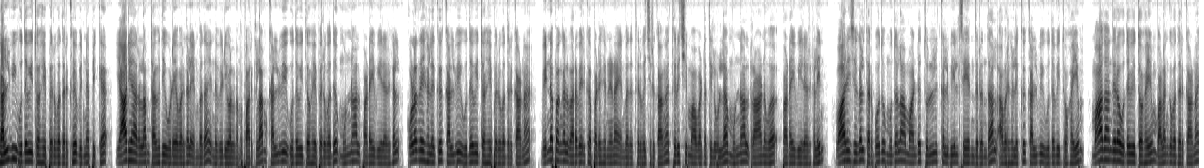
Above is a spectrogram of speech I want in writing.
கல்வி உதவித்தொகை பெறுவதற்கு விண்ணப்பிக்க யார் யாரெல்லாம் தகுதி உடையவர்கள் என்பதை இந்த வீடியோவில் நம்ம பார்க்கலாம். கல்வி உதவித்தொகை பெறுவது முன்னாள் படை வீரர்கள். குழந்தைகளுக்கு கல்வி உதவித்தொகை பெறுவதற்கான விண்ணப்பங்கள் வரவேற்கப்படுகின்றன என்பதை தெரிவிச்சிருக்காங்க. திருச்சி மாவட்டத்தில் உள்ள முன்னாள் இராணுவ படை வீரர்களின் வாரிசுகள் தற்போது முதலாம் ஆண்டு தொழிற்கல்வியில் சேர்ந்திருந்தால் அவர்களுக்கு கல்வி உதவித்தொகையும் மாதாந்திர உதவித்தொகையும் வழங்குவதற்கான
